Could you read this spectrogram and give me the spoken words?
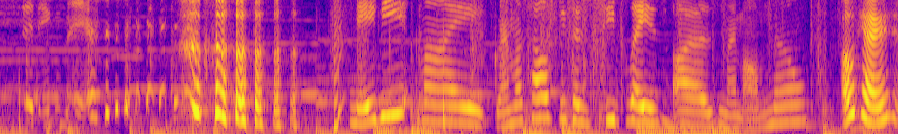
Sitting there. maybe my grandma's house because she plays as my mom now. Okay,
